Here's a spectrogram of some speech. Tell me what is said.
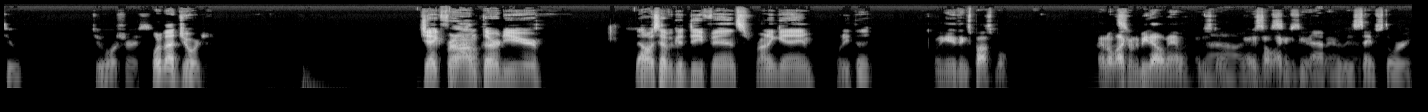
Two two horse race. What about Georgia? Jake Fromm, third year. They always have a good defense, running game. What do you think? I mean, anything's possible. I don't like him to beat Alabama. I just No, don't. I just don't like him to beat happen. Alabama. It'll be the same story.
